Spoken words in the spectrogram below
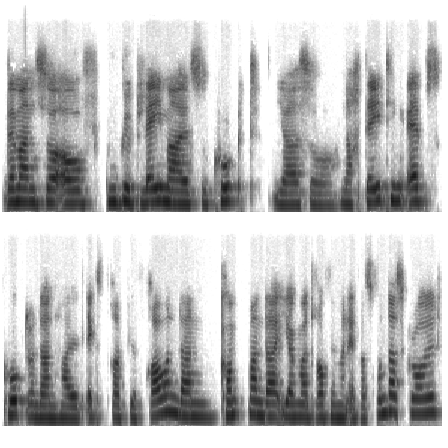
wenn man so auf Google Play mal so guckt, ja, so nach Dating-Apps guckt und dann halt extra für Frauen, dann kommt man da irgendwann drauf, wenn man etwas runterscrollt.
